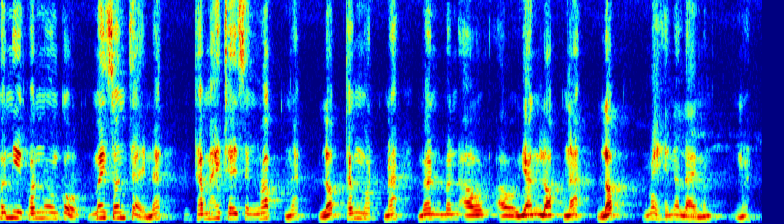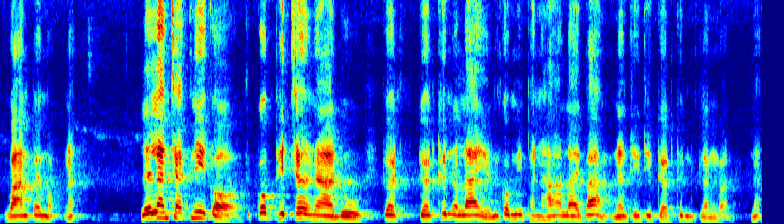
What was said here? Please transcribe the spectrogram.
คนนี้คนโน้นก็ไม่สนใจนะ ทำให้ใจสงบนะลบทั้งหมดนะมันมันเอาเอายังลบนะลบไม่เห็นอะไรมันนะวางไปหมดนะแล้วหลังจากนี้ก็ก็พิจารณาดูเกิดเกิดขึ้นอะไรมันก็มีปัญหาอะไรบ้างนะที่ที่เกิดขึ้นกลางวันนะ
